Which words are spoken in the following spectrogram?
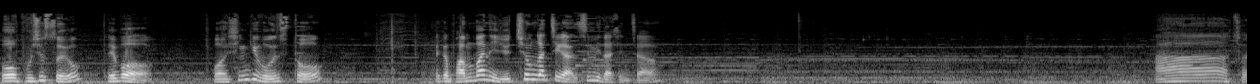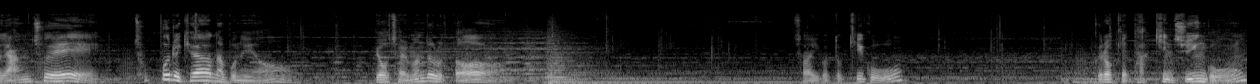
와 보셨어요? 대박. 와 신규 몬스터. 약간 반반이 유치원 같지가 않습니다 진짜 아 저 양초에 촛불을 켜야 하나 보네요. 야잘 만들었다. 자 이것도 키고. 그렇게 다 킨 주인공.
